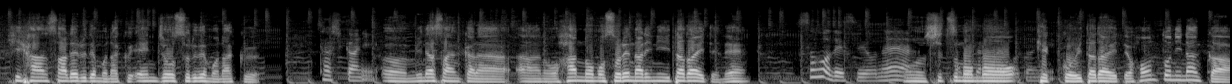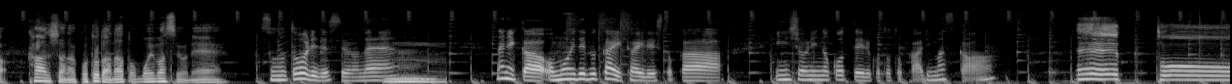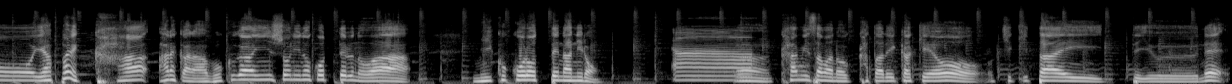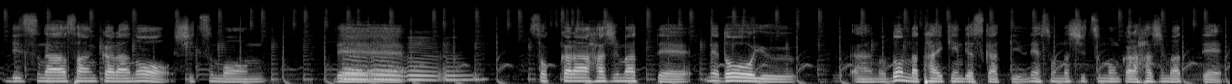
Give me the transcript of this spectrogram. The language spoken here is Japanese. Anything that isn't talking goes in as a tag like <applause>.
批判されるでもなく炎上するでもなく、確かにうん、皆さんからあの反応もそれなりにいただいてね、そうですよね。うん、質問も結構いただいて本当になんか感謝なことだなと思いますよね。その通りですようね。ん何か思い出深い回ですとか印象に残っていることとかありますか？えーっと、やっぱりか、あれかな、僕が印象に残ってるのは、見心って何論、あうん、神様の語りかけを聞きたいっていうね、リスナーさんからの質問ー、で、うんうんうんうん。そこから始まって、ね、どういうあの、どんな体験ですかっていうね、そんな質問から始まって、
